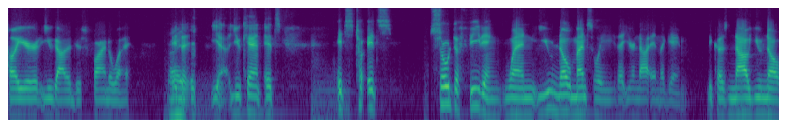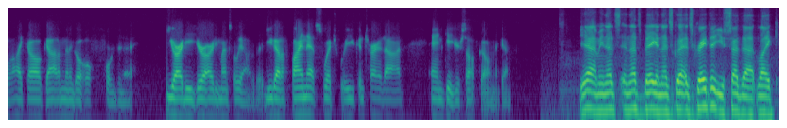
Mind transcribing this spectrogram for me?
tired. You got to just find a way. It- it- yeah, you can't. It's it's t- it's so defeating when you know mentally that you're not in the game because now you know like oh god I'm gonna go 0 for 4 today. You already you're already mentally out of it. You got to find that switch where you can turn it on and get yourself going again. Yeah, I mean that's and that's big, and that's great. It's great that you said that. Like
